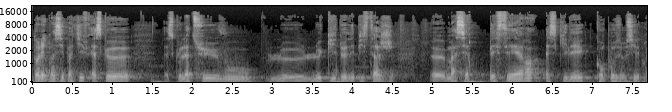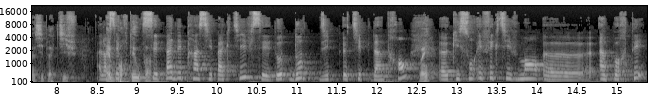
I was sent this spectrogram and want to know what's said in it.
dans les principes actifs. Est-ce que, est que là-dessus, vous, le, le, kit de dépistage euh, PCR, est-ce qu'il est composé aussi des principes actifs alors, importés ou pas Ce pas des principes actifs, c'est d'autres euh, types d'intrants euh, qui sont effectivement euh, importés,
